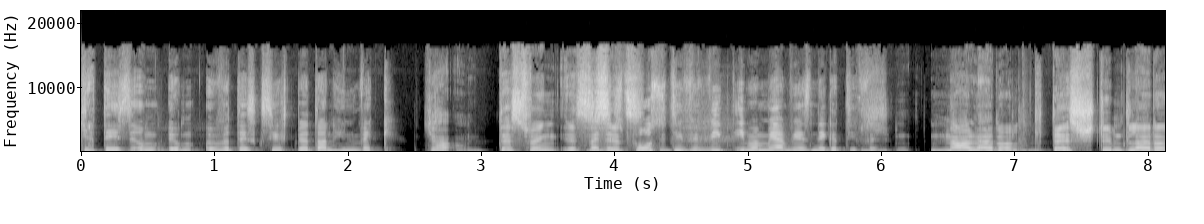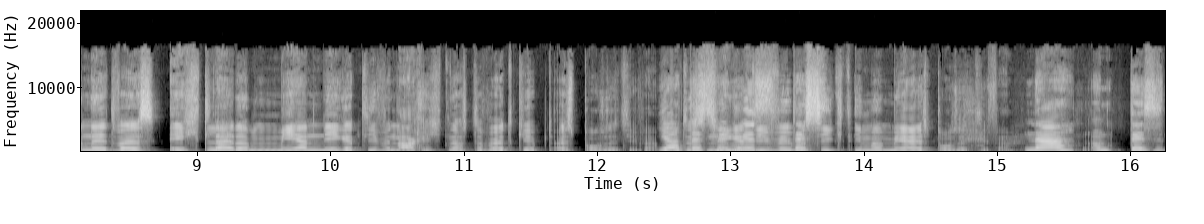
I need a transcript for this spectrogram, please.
Ja, das, um, um, über das Gesicht wir dann hinweg. Ja, deswegen, es Weil ist das jetzt. Positive wiegt immer mehr wie das Negative. Na, leider. Das stimmt leider nicht, weil es echt leider mehr negative Nachrichten auf der Welt gibt als positive. Ja, und das Negative das- übersiegt immer mehr als positive. Na, und das,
